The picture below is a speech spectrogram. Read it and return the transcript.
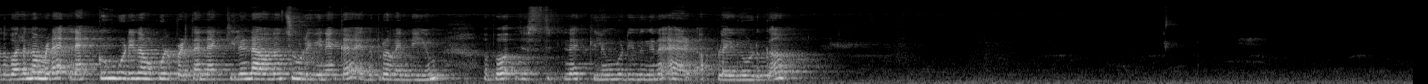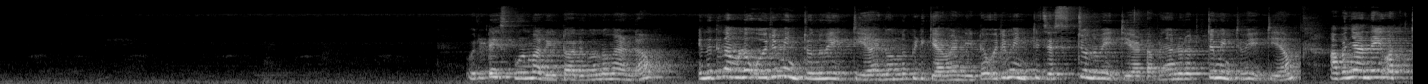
അതുപോലെ നമ്മുടെ നെക്കും കൂടി നമുക്ക് ഉൾപ്പെടുത്താം. നെക്കിലുണ്ടാവുന്ന ചുളിവിനൊക്കെ ഇത് പ്രിവെന്റ് ചെയ്യും. അപ്പോൾ ജസ്റ്റ് നെക്കിലും കൂടി ഇതിങ്ങനെ അപ്ലൈ ചെയ്ത് കൊടുക്കാം ഒരു ടീസ്പൂൺ മതി കേട്ടോ. അധികമൊന്നും വേണ്ട. എന്നിട്ട് നമ്മൾ ഒരു മിനിറ്റ് ഒന്ന് വെയിറ്റ് ചെയ്യുക ഇതൊന്ന് പിടിക്കാൻ വേണ്ടിയിട്ട്. ഒരു മിനിറ്റ് ജസ്റ്റ് ഒന്ന് വെയിറ്റ് ചെയ്യാം കേട്ടോ അപ്പൊ ഞാൻ ഒരു ഒറ്റ മിനിറ്റ് വെയിറ്റ് ചെയ്യാം. അപ്പൊ ഞാൻ എന്തെങ്കിലും ഒറ്റ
